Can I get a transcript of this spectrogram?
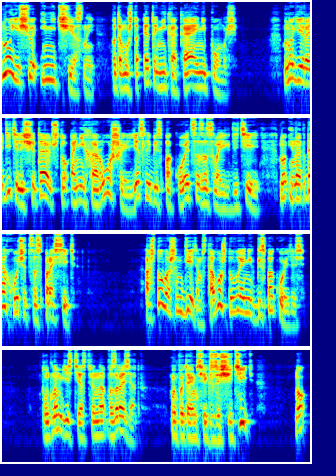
но еще и нечестный, потому что это никакая не помощь. Многие родители считают, что они хорошие, если беспокоятся за своих детей, но иногда хочется спросить, а что вашим детям с того, что вы о них беспокоитесь? Тут нам, естественно, возразят, мы пытаемся их защитить, но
